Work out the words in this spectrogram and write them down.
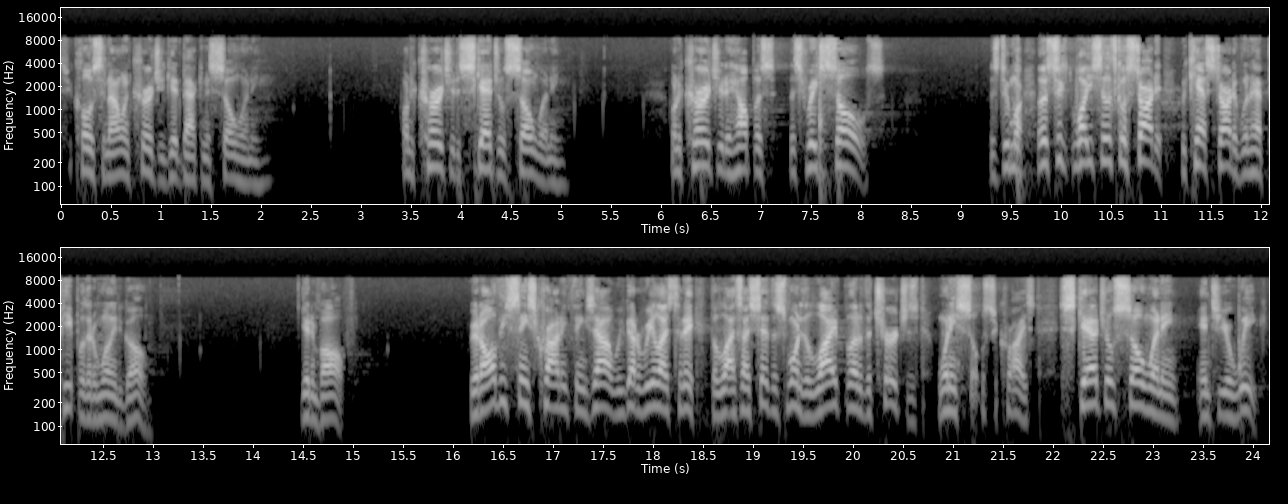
As we close tonight, I want to encourage you to get back into soul winning. I want to encourage you to schedule soul winning. I want to encourage you to help us. Let's reach souls. Let's do more. Let's, well, you say, let's go start it. We can't start it. We don't have people that are willing to go. Get involved. We got all these things crowding things out. We've got to realize today, the, as I said this morning, the lifeblood of the church is winning souls to Christ. Schedule soul winning into your week.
